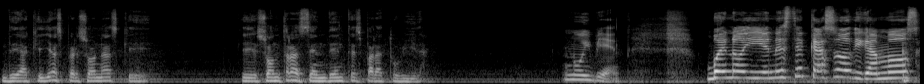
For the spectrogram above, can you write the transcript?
de aquellas personas que, que son trascendentes para tu vida. Muy bien. Bueno, y en este caso, digamos,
